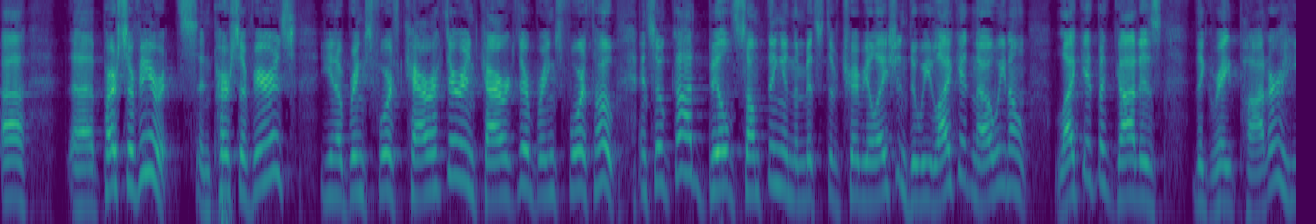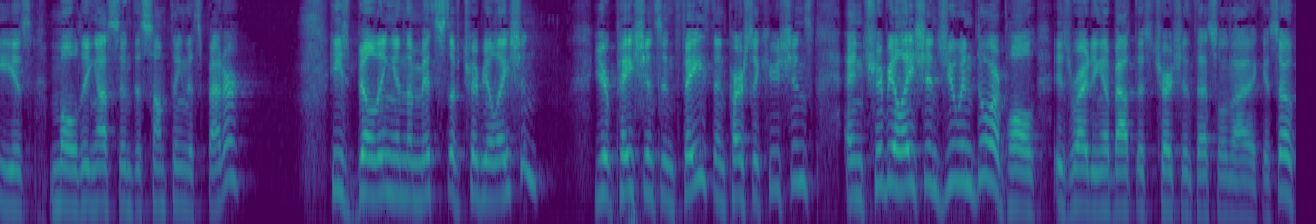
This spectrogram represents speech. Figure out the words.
uh, uh, perseverance. And perseverance you know brings forth character and character brings forth hope. And so god builds something in the midst of tribulation. Do we like it? No we don't like it. But god is the great potter. He is molding us into something that's better. He's building in the midst of tribulation. Your patience and faith and persecutions and tribulations you endure paul is writing about this church in thessalonica. So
